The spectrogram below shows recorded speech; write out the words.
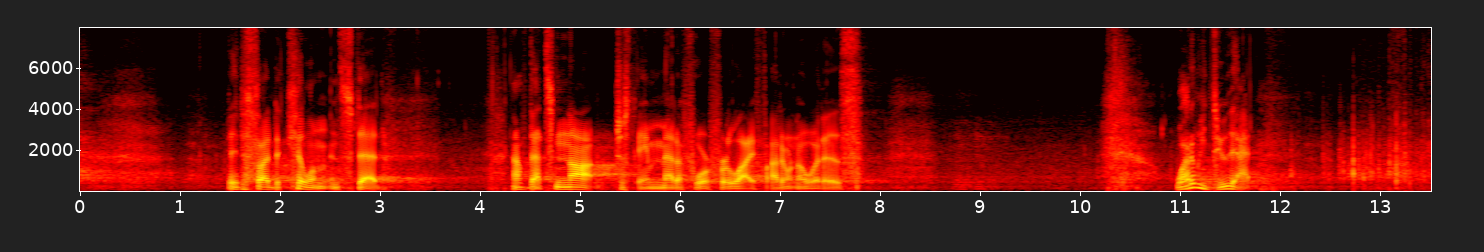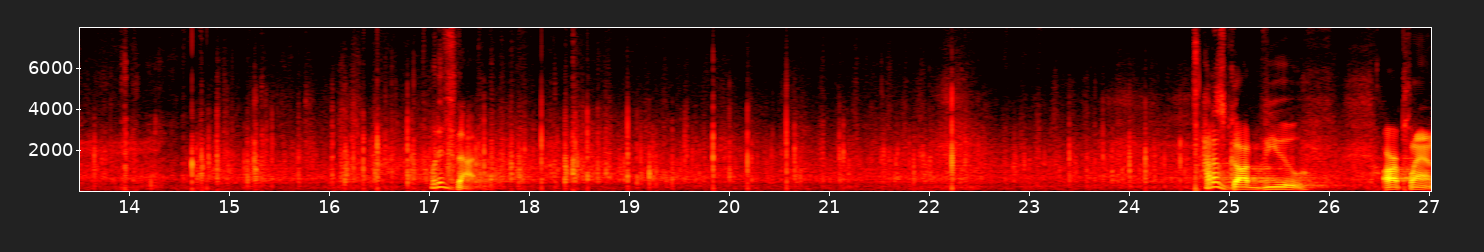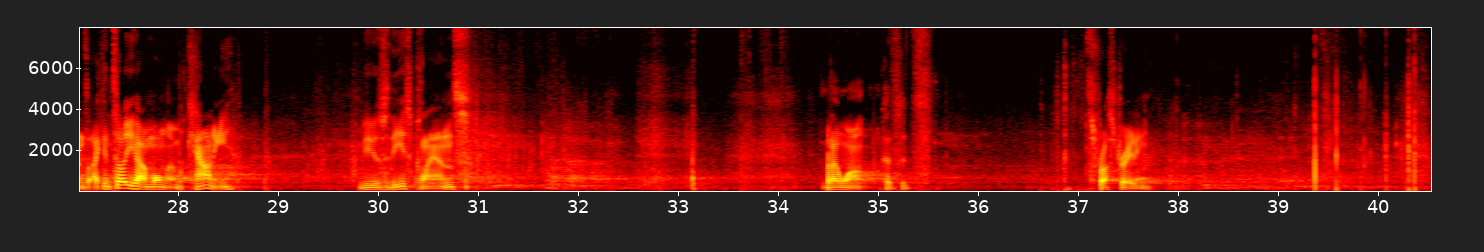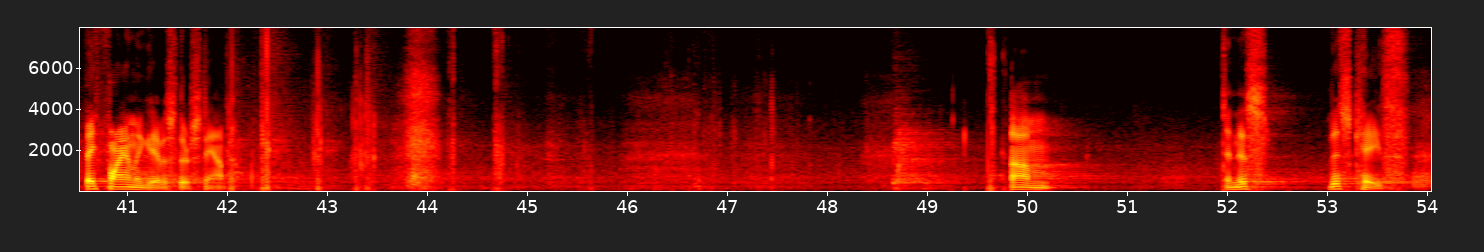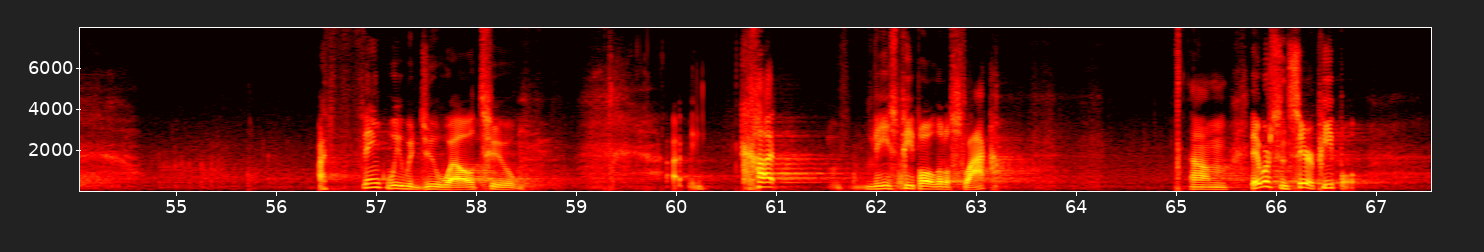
they decide to kill him instead. Now, if that's not just a metaphor for life, I don't know what is. Why do we do that? What is that? How does God view our plans? I can tell you how Multnomah County views these plans, but I won't because it's, it's frustrating. They finally gave us their stamp. Um, in this, this case, I think we would do well to uh, cut these people a little slack. Um, they were sincere people.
